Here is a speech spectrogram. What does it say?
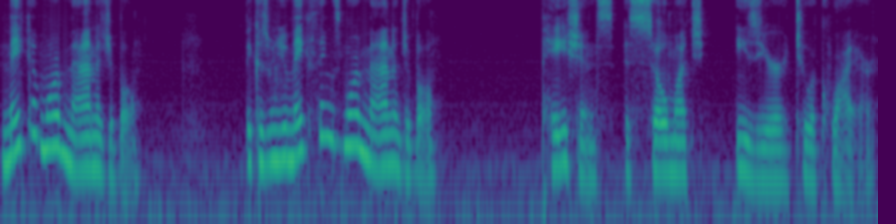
Make it more manageable. Because when you make things more manageable, patience is so much easier to acquire.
